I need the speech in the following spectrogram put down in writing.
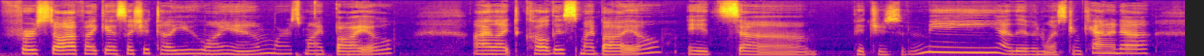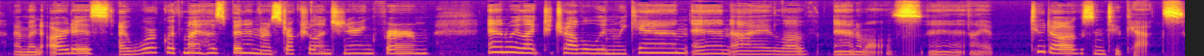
first off, I guess I should tell you who I am. Where's my bio? I like to call this my bio. It's uh, pictures of me. I live in Western Canada. I'm an artist. I work with my husband in a structural engineering firm and we like to travel when we can and i love animals. And i have two dogs and two cats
